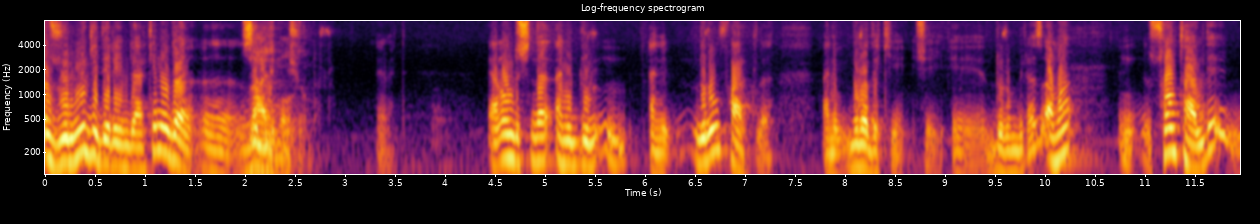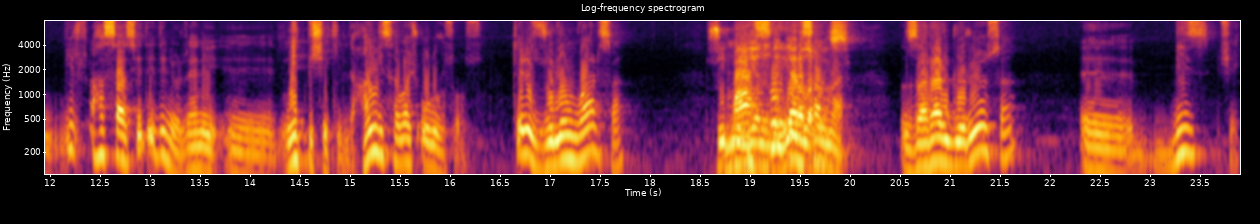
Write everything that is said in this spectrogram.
o zulmü gidereyim derken o da e, Zalim zulmetmiş oldu. olur. Yani onun dışında hani dur, hani durum farklı. Hani buradaki şey e, durum biraz ama son halde bir hassasiyet ediniyoruz. Yani e, net bir şekilde hangi savaş olursa olsun. Kere zulüm varsa Zulmün masum insanlar zarar görüyorsa e, biz şey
